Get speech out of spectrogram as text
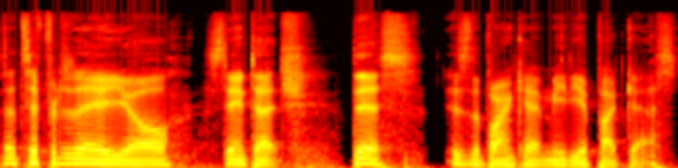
that's it for today, y'all. Stay in touch. This is the Barncat Media Podcast.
